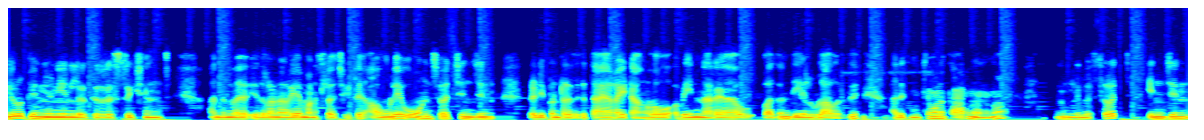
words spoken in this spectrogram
யூரோப்பியன் யூனியனில் இருக்கிற ரெஸ்ட்ரிக்ஷன்ஸ் அந்த மாதிரி இதெல்லாம் நிறைய மனசில் வச்சுக்கிட்டு அவங்களே ஓன் சர்ச் இன்ஜின் ரெடி பண்ணுறதுக்கு தயாராகிட்டாங்களோ அப்படின்னு நிறையா வதந்திகள் உலா வருது. அதுக்கு முக்கியமான காரணம் என்னென்னா இந்த சர்ச் இன்ஜின்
